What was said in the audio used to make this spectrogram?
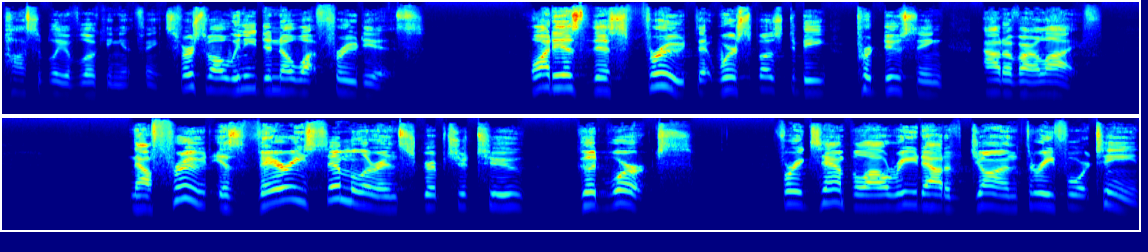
possibly, of looking at things. First of all, we need to know what fruit is. What is this fruit that we're supposed to be producing out of our life. Now, fruit is very similar in Scripture to good works. For example, I'll read out of John 3:14.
